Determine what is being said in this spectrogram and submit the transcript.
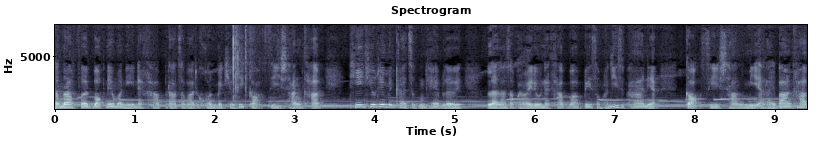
สำหรับเฟิร์สบล็อกในวันนี้นะครับ เราจะพาทุกคนไปเที่ยวที่เกาะสีชังครับ ที่เที่ยวที่ไม่ไกลจากกรุงเทพเลย และเราจะพาไปดูนะครับว่าปี 2025 เนี่ย เกาะสีชังมีอะไรบ้างครับ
